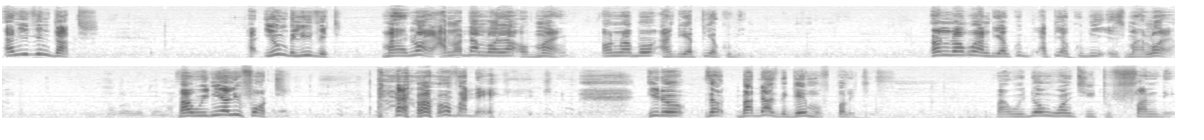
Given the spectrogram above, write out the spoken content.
And even that, uh, you won't believe it. My lawyer, another lawyer of mine, Honorable Andy Appiah-Kubi. Honorable Andy Akubi- Appiah-Kubi is my lawyer. But we nearly fought over there. You know, so, but that's the game of politics. But we don't want you to fund it,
